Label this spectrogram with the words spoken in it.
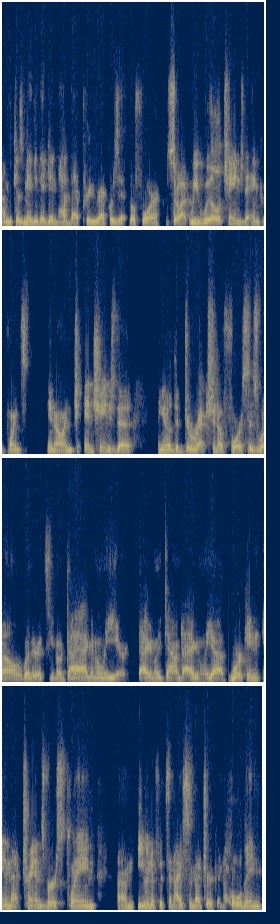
um, because maybe they didn't have that prerequisite before. So uh, we will change the anchor points you know and and change the you know the direction of force as well whether it's you know diagonally or diagonally down diagonally up working in that transverse plane um, even if it's an isometric and holding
